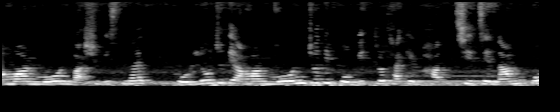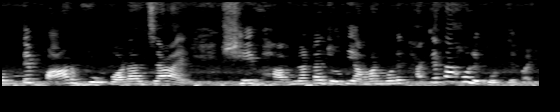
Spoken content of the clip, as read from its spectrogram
আমার মন বাসি বিছানায় করলেও যদি আমার মন যদি পবিত্র থাকে, ভাবছি যে না, আমি করতে পারব, করা যায়, সেই ভাবনাটা যদি আমার মনে থাকে, তাহলে করতে পারি।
